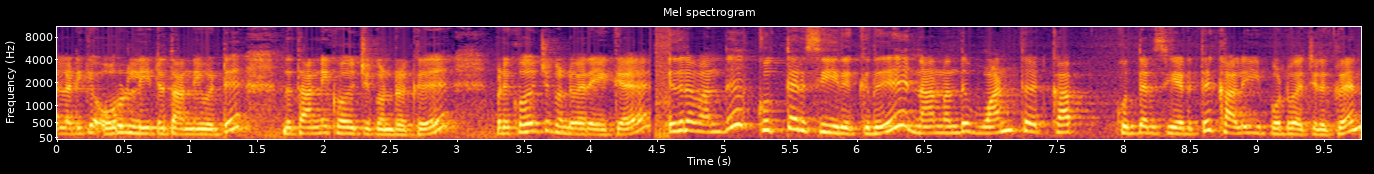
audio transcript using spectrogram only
எல்லாடிக்கு ஒரு லிட்டர் தண்ணி விட்டு இந்த தண்ணி கொதிச்சு கொண்டு இருக்கு இப்படி கொதிச்சு கொண்டு வரைக்க இதில் வந்து குத்தரிசி இருக்குது. நான் வந்து ஒன் தேர்ட் கப் குத்தரிசி எடுத்து கழுவி போட்டு வச்சிருக்கிறேன்.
